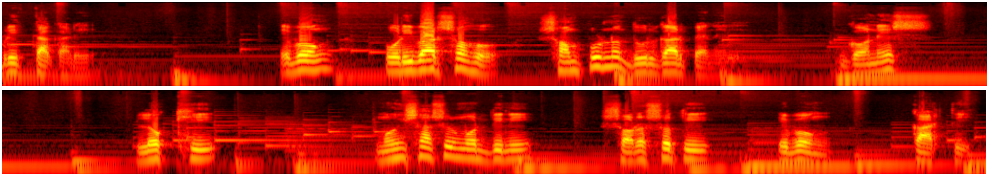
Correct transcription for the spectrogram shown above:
বৃত্তাকারে এবং পরিবারসহ সম্পূর্ণ দুর্গার প্যানেল। গণেশ, লক্ষ্মী মহিষাসুর মর্দিনী সরস্বতী এবং কার্তিক।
